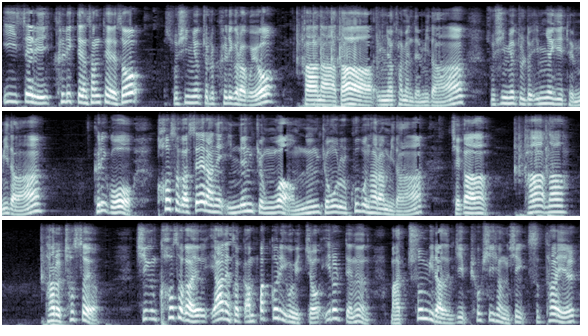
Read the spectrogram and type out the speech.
이 셀이 클릭된 상태에서 수식력줄을 클릭을 하고요. 가나다 입력하면 됩니다. 수식력줄도 입력이 됩니다. 그리고 커서가 셀 안에 있는 경우와 없는 경우를 구분하랍니다. 제가 가나 다를 쳤어요. 지금 커서가 이 안에서 깜빡거리고 있죠. 이럴 때는 맞춤이라든지 표시 형식, 스타일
